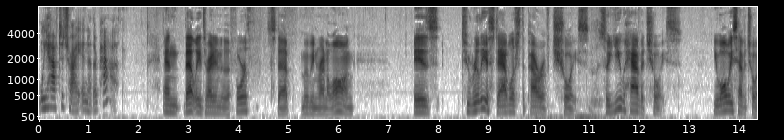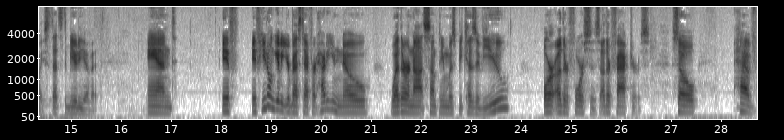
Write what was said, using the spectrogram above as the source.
we have to try another path. And that leads right into the fourth step, moving right along, is to really establish the power of choice. So you have a choice. You always have a choice. That's the beauty of it. And if if you don't give it your best effort, how do you know whether or not something was because of you or other forces, other factors? So have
